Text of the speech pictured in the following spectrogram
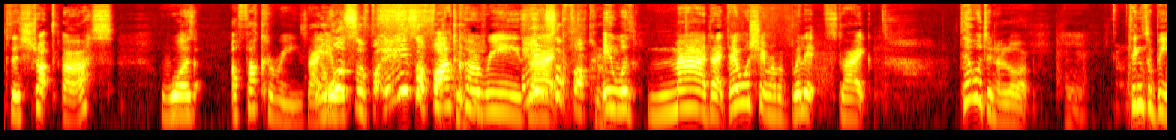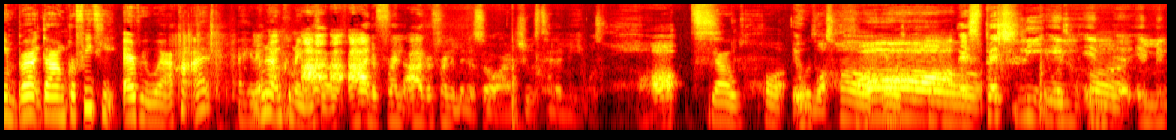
to disrupt us was a fuckery. Like It, was a fu- it is a fuckery. fuckeries. It Like is a fuckery. it was mad. Like they were shooting rubber bullets. Like they were doing a lot. Hmm. Things were being burnt down, graffiti everywhere. I can't. I, okay, let me not incriminate I, myself. I, I had a friend. I had a friend in Minnesota, and she was telling me it was hot. Yo, it was hot. It, was, hot, It was hot. especially It in was in, hot. uh, in, Min-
